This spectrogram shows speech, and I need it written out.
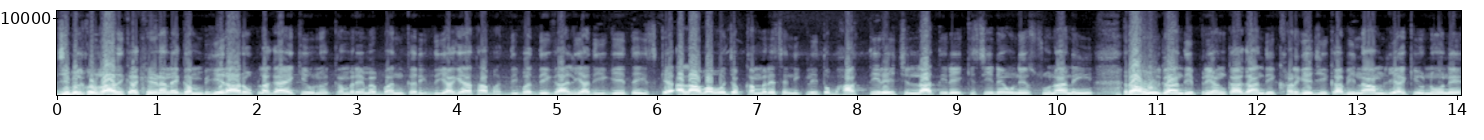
जी बिल्कुल, राधिका खेड़ा ने गंभीर आरोप लगाया कि उन्हें कमरे में बंद कर दिया गया था, भद्दी भद्दी गालियाँ दी गई थी। इसके अलावा वो जब कमरे से निकली तो भागती रही, चिल्लाती रही, किसी ने उन्हें सुना नहीं। राहुल गांधी, प्रियंका गांधी, खड़गे जी का भी नाम लिया कि उन्होंने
